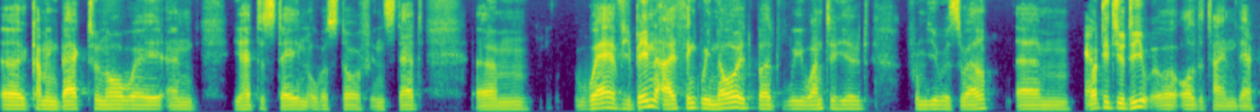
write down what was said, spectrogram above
uh, coming back to Norway, and you had to stay in Oberstdorf instead. Um, where have you been? I think we know it, but we want to hear it from you as well. Um, yeah. What did you do uh, all the time there?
